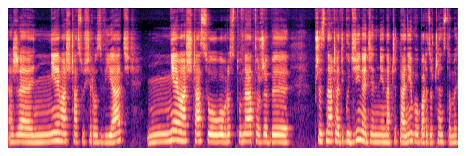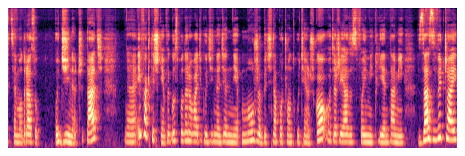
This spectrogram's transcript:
że nie masz czasu się rozwijać, nie masz czasu po prostu na to, żeby przeznaczać godzinę dziennie na czytanie, bo bardzo często my chcemy od razu godzinę czytać. E, I faktycznie wygospodarować godzinę dziennie może być na początku ciężko, chociaż ja ze swoimi klientami zazwyczaj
